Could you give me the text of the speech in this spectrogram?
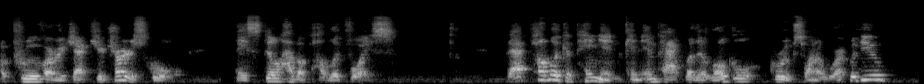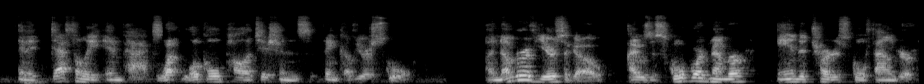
approve or reject your charter school, they still have a public voice. That public opinion can impact whether local groups want to work with you, and it definitely impacts what local politicians think of your school. A number of years ago, I was a school board member and a charter school founder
